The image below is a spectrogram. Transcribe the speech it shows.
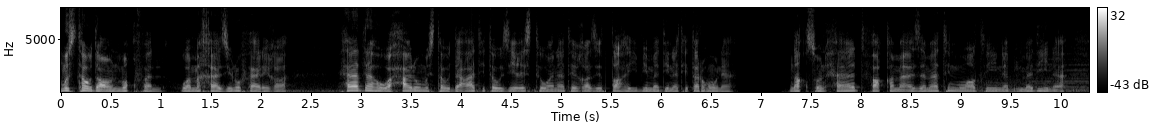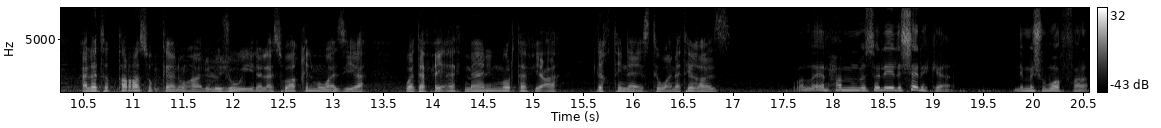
مستودع مقفل ومخازن فارغة. هذا هو حال مستودعات توزيع اسطوانات غاز الطهي بمدينة ترهونة. نقص حاد فاقم أزمات المواطنين بالمدينة التي اضطر سكانها للجوء إلى الأسواق الموازية ودفع أثمان مرتفعة لاقتناء اسطوانة غاز. والله نحمل المسؤولية للشركة اللي مش موفرة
